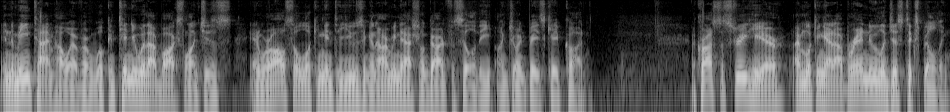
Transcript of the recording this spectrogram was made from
In the meantime, however, we'll continue with our box lunches, and we're also looking into using an Army National Guard facility on Joint Base Cape Cod. Across the street here, I'm looking at our brand new logistics building.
